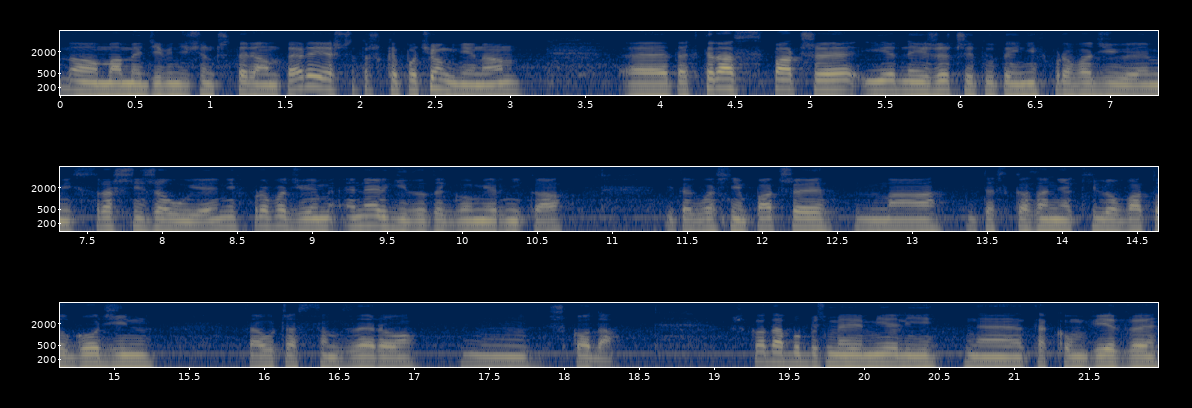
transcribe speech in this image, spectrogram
no mamy 94 ampery, jeszcze troszkę pociągnie nam. E, tak teraz patrzę i jednej rzeczy tutaj nie wprowadziłem i strasznie żałuję, nie wprowadziłem energii do tego miernika i tak właśnie patrzę na te wskazania kilowatogodzin, cały czas są zero, mm, szkoda. Szkoda, bo byśmy mieli e, taką wiedzę,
